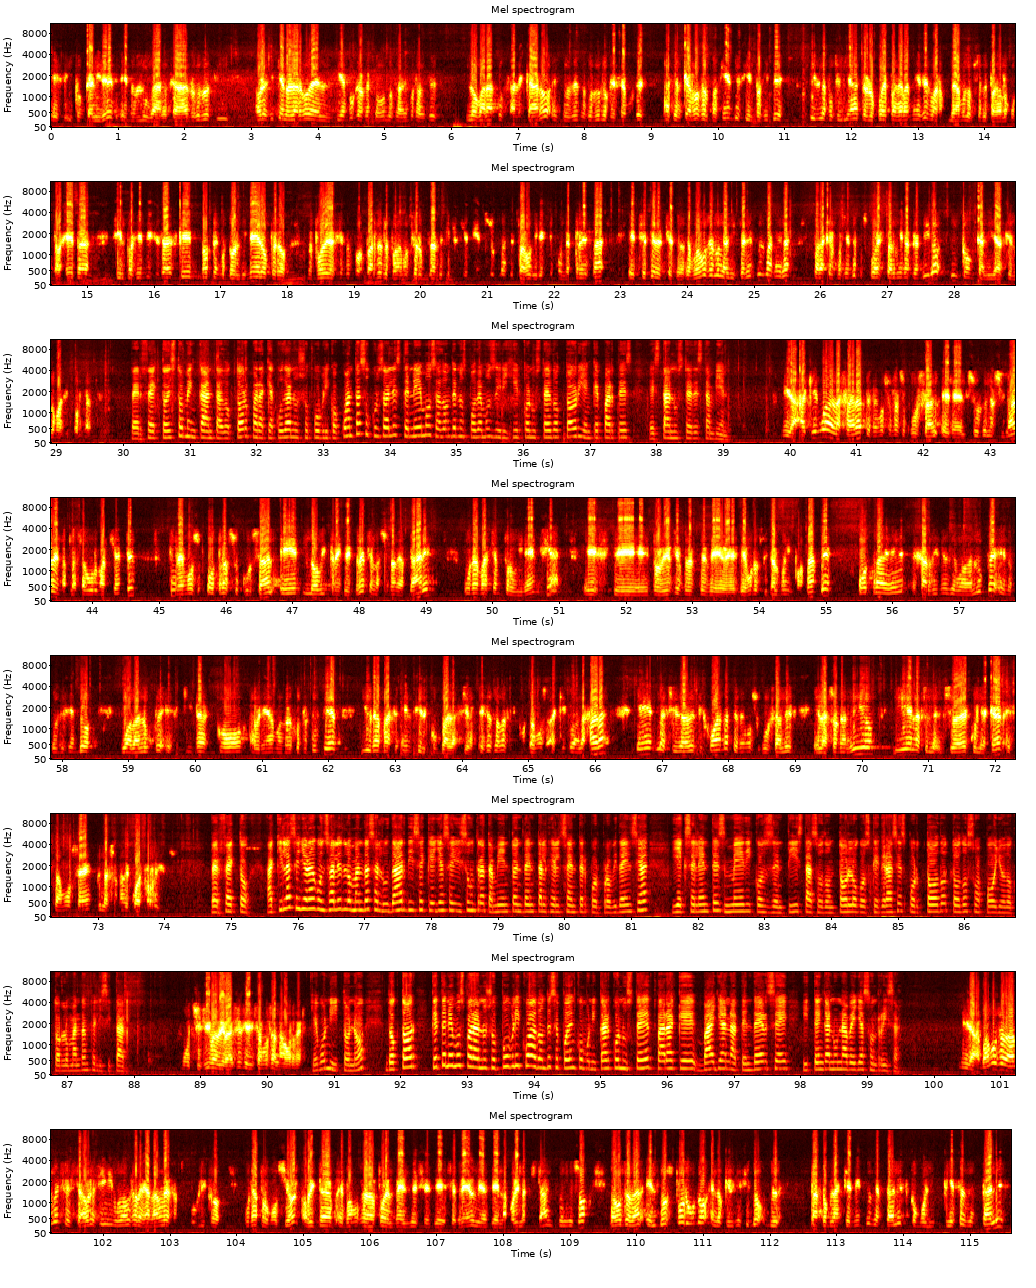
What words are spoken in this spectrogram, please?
y con calidez en un lugar. O sea, nosotros sí, ahora sí que a lo largo del tiempo, creo que todos lo sabemos, a veces lo barato sale caro, entonces nosotros lo que hacemos es acercarnos al paciente, si el paciente tiene la posibilidad pero lo puede pagar a meses, bueno, le damos la opción de pagarlo con tarjeta, si el paciente dice, ¿sabes qué? No tengo todo el dinero, pero me puedo ir haciendo por partes, le podemos hacer un plan de financiamiento, un plan de pago directo con la empresa, etcétera, etcétera. O sea, podemos hacerlo de diferentes maneras para que el paciente pues, pueda estar bien atendido y con calidad, que es lo más importante. Perfecto, esto me encanta, doctor, para que acuda a nuestro público. ¿Cuántas sucursales tenemos? ¿A dónde nos podemos dirigir con usted, doctor? ¿Y en qué partes están ustedes también? Mira, aquí en Guadalajara tenemos una sucursal en el sur de la ciudad, en la Plaza Urban Center. Tenemos otra sucursal en Lobby 33, en la zona de Andares. Una más en Providencia, este, Providencia enfrente de, de un hospital muy importante otra en Jardines de Guadalupe, en lo que estoy diciendo Guadalupe, esquina con Avenida Manuel J. y una más en Circunvalación. Esas son las que contamos aquí en Guadalajara. En la ciudad de Tijuana tenemos sucursales en la zona Río y en la ciudad de Culiacán estamos en la zona de Cuatro Ríos. Perfecto. Aquí la señora González lo manda a saludar, dice que ella se hizo un tratamiento en Dental Health Center por Providencia y excelentes médicos, dentistas, odontólogos, que gracias por todo, todo su apoyo, doctor. Lo mandan felicitar. Muchísimas gracias y ahí estamos a la orden. Qué bonito, ¿no? Doctor, ¿qué tenemos para nuestro público? ¿A dónde se pueden comunicar con usted para que vayan a atenderse y tengan una bella sonrisa? Mira, vamos a darles, este, ahora sí, vamos a regalarles a nuestro público una promoción. Ahorita eh, vamos a dar por el mes de, febrero, de, la amor y la amistad y todo eso. Vamos a dar el 2 por 1 en lo que viene siendo tanto blanqueamientos dentales como limpiezas dentales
